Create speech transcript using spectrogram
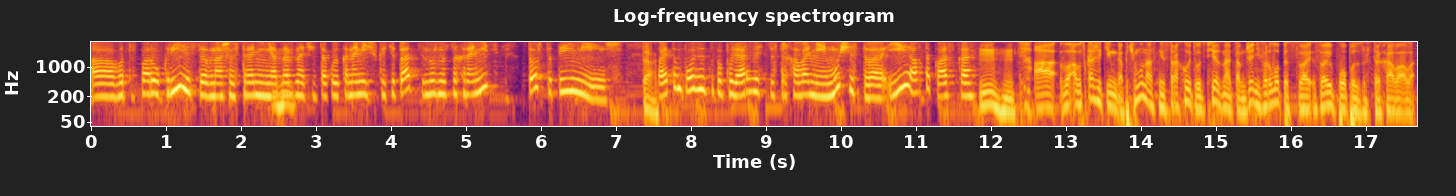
а, вот в пару кризиса в нашей стране неоднозначной такой экономической ситуации нужно сохранить то, что ты имеешь. Так. Поэтому пользуется популярностью страхование имущества и автокаска. Мгм. А, а вот скажите, Инга, а почему нас не страхуют? Вот все знают, там Дженнифер Лопес сва- свою попу застраховала.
